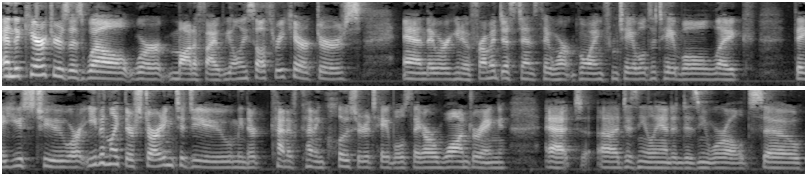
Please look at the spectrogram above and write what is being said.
and the characters as well were modified. We only saw three characters and they were, you know, from a distance. They weren't going from table to table like they used to or even like they're starting to do. I mean, they're kind of coming closer to tables. They are wandering at uh, Disneyland and Disney World. So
